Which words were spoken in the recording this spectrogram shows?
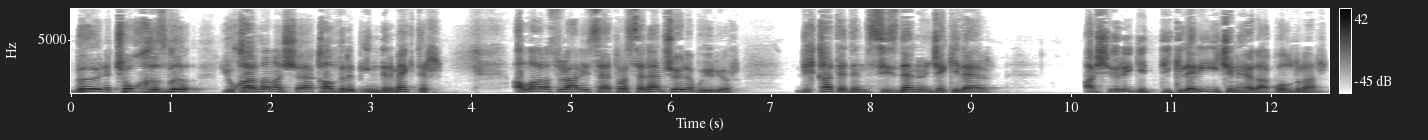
böyle çok hızlı yukarıdan aşağıya kaldırıp indirmektir. Allah Resulü aleyhissalatü vesselam şöyle buyuruyor. Dikkat edin sizden öncekiler aşırı gittikleri için helak oldular.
